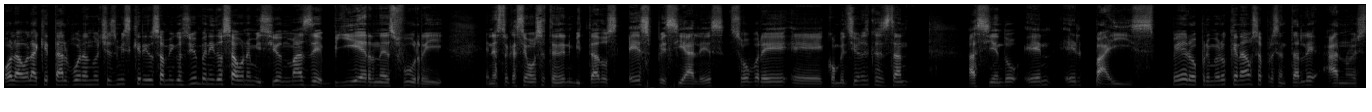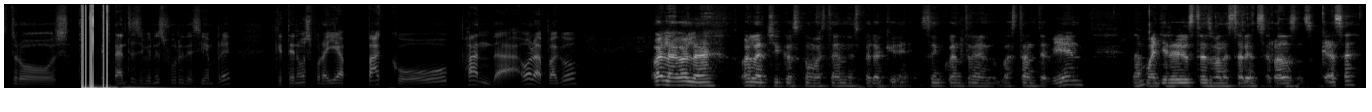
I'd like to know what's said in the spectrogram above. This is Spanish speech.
Hola, hola, ¿qué tal? Buenas noches mis queridos amigos, bienvenidos a una emisión más de Viernes Furry. En esta ocasión vamos a tener invitados especiales sobre eh, convenciones que se están haciendo en el país. Pero primero que nada vamos a presentarle a nuestros integrantes de Viernes Furry de siempre, que tenemos por ahí a Paco Panda. Hola Paco. Hola, hola, hola chicos, ¿cómo están? Espero que se encuentren bastante bien. La mayoría de ustedes van a estar encerrados en su casa.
